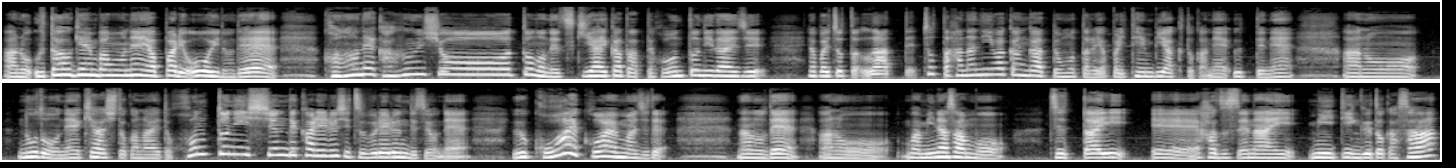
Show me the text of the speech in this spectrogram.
あの、歌う現場もね、やっぱり多いので、このね、花粉症とのね、付き合い方って本当に大事。やっぱりちょっと、うわって、ちょっと鼻に違和感があって思ったら、やっぱり点鼻薬とかね、打ってね、あのー喉をね、ケアしとかないと、本当に一瞬で枯れるし潰れるんですよね。怖い怖いマジで。なので、あのまあ、皆さんも絶対、えー外せないミーティングとかさ、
